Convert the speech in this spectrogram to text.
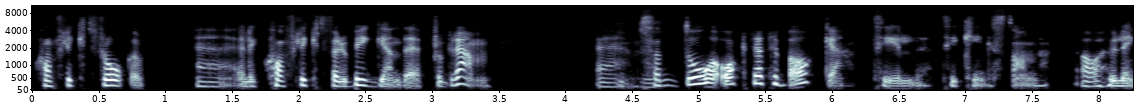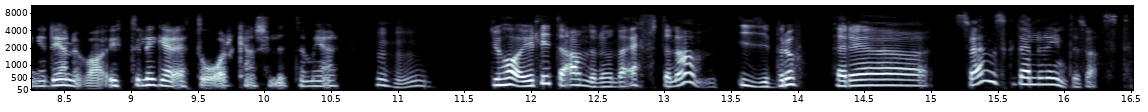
konfliktfrågor eh, eller konfliktförebyggande program. Mm. Så då åkte jag tillbaka till, till Kingston, ja, hur länge det nu var, ytterligare ett år, kanske lite mer. Mm. Du har ju ett lite annorlunda efternamn, Ibro. Är det svenskt eller inte svenskt?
